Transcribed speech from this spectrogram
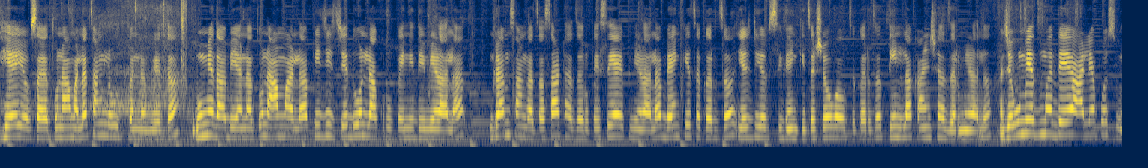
ह्या व्यवसायातून आम्हाला चांगलं उत्पन्न मिळतं. उमेद अभियानातून आम्हाला पीजीचे दोन लाख रुपये निधी मिळाला. ग्राम संघाचा साठ हजार रुपये सीआयएफ मिळाला. बँकेचं कर्ज एच डी एफ सी बँकेचं शेवगावचं कर्ज तीन लाख ऐंशी हजार मिळालं. म्हणजे उमेदमध्ये आल्यापासून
